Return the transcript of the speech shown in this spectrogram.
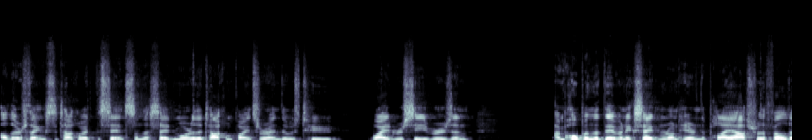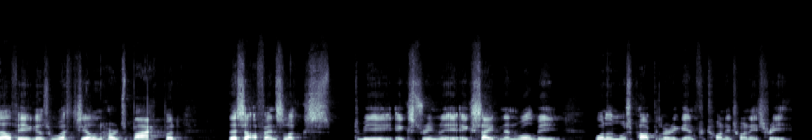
other things to talk about the Saints on this side. More of the talking points around those two wide receivers. And I'm hoping that they have an exciting run here in the playoffs for the Philadelphia Eagles with Jalen Hurts back. But this offense looks to be extremely exciting and will be one of the most popular again for 2023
